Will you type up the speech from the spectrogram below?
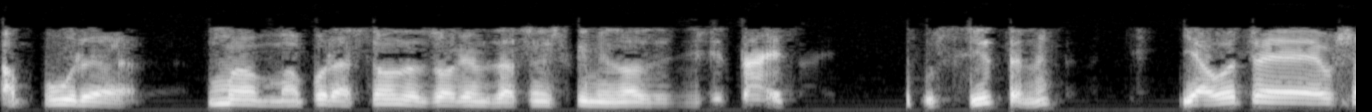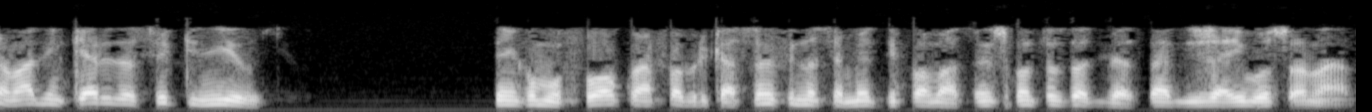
apura uma, uma, apuração das organizações criminosas digitais, o CITA, né? E a outra é o chamado inquérito das fake news. Tem como foco a fabricação e financiamento de informações contra os adversários de Jair Bolsonaro.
